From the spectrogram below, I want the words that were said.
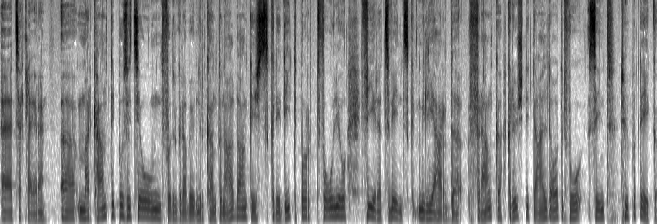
äh, zu erklären. Eine markante Position von der Graubündner Kantonalbank ist das Kreditportfolio 24 Milliarden Franken. Der grösste Teil davon sind die Hypotheken.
